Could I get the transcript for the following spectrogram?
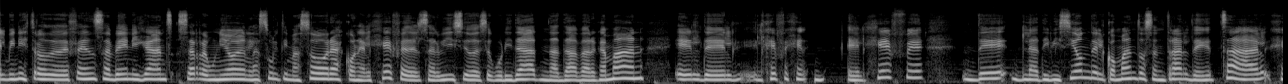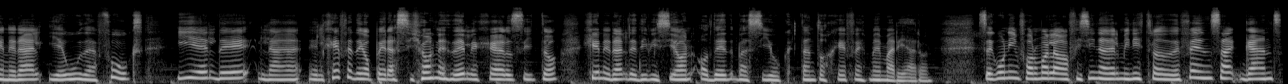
El ministro de Defensa, Benny Gantz, se reunió en las últimas horas con el jefe del Servicio de Seguridad, Nadav Argaman, el, del, jefe, el jefe de la División del Comando Central de Tzal, general Yehuda Fuchs, y el de el jefe de operaciones del ejército, general de división Oded Basiuk. Tantos jefes me marearon. Según informó la oficina del ministro de Defensa, Gantz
